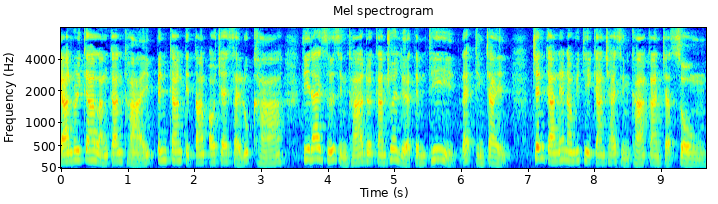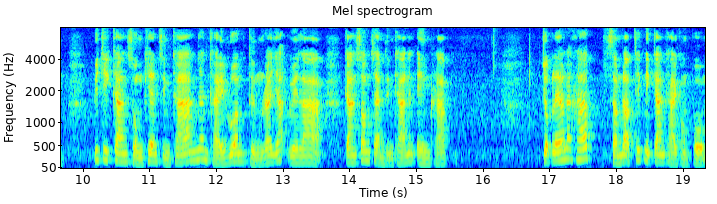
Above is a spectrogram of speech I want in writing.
การบริการหลังการขายเป็นการติดตามเอาใจใส่ลูกค้าที่ได้ซื้อสินค้าโดยการช่วยเหลือเต็มที่และจริงใจ เช่นการแนะนำวิธีการใช้สินค้าการจัดส่ง วิธีการส่งเคียนสินค้าเงื่อนไขรวมถึงระยะเวลา การซ่อมแซมสินค้านั่นเองครับ จบแล้วนะครับสำหรับเทคนิคการขายของผม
